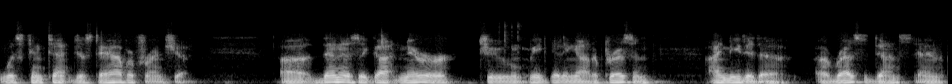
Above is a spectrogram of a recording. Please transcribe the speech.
was content just to have a friendship. Uh, then, as it got nearer to me getting out of prison, I needed a, a residence, and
